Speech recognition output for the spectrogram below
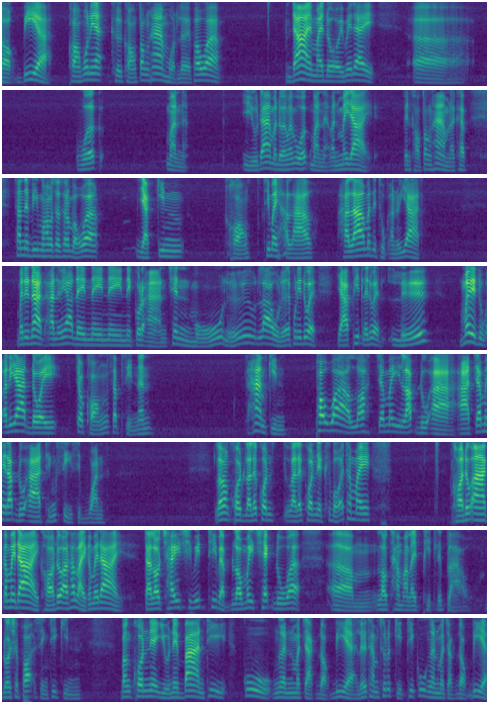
ดอกเบี้ย ของพวกนี้คือของต้องห้ามหมดเลย เพราะว่าได้มาโดยไม่ได้เอ่อ work มันอะอยู่ได้มาโดยไม่ work มันอะมันไม่ได้เป็นของต้องห้ามนะครับ ท่านนบีมูฮัมมัดสุลตัลลัมบอกว่า อยากกินของที่ไม่ฮาลาลฮาลาลไม่ได้ถูกอนุญาต ไม่ได้นาอนุญาตในในในในกุรอาน เช่นหมูหรือเหล้าหรืออะไรพวกนี้ด้วย ยาพิษอะไรด้วย หรือไม่ได้ถูกอนุญาตโดย เจ้าของทรัพย์สินนั้น ห้ามกิน เพราะว่าอัลลอฮ์จะไม่รับดูอา อาจจะไม่รับดูอาถึง 40 วัน แล้วบางคนหลายหลายคนหลายหลายคนเนี่ยคือบอกว่าทำไมขอดูอาก็ไม่ได้ ขอดูอาเท่าไหร่ก็ไม่ได้ แต่เราใช้ชีวิตที่แบบเราไม่เช็คดูว่าเเราทำอะไรผิดหรือเปล่า โดยเฉพาะสิ่งที่กิน บางคนเนี่ยอยู่ในบ้านที่กู้เงินมาจากดอกเบี้ย หรือทำธุรกิจที่กู้เงินมาจากดอกเบี้ย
